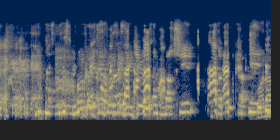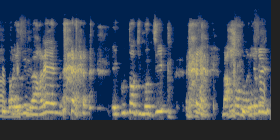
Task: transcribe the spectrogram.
marcher, dans les rues de Harlem, écoutant du Mob marchant dans les rues.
